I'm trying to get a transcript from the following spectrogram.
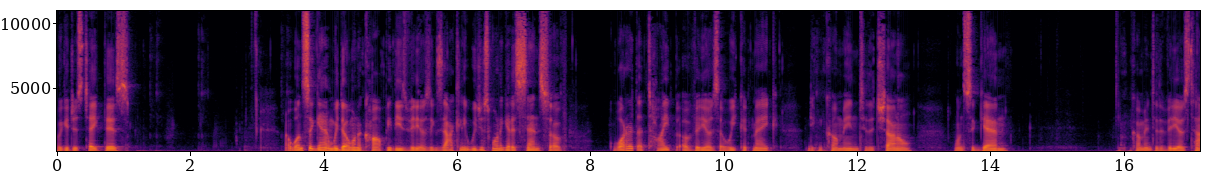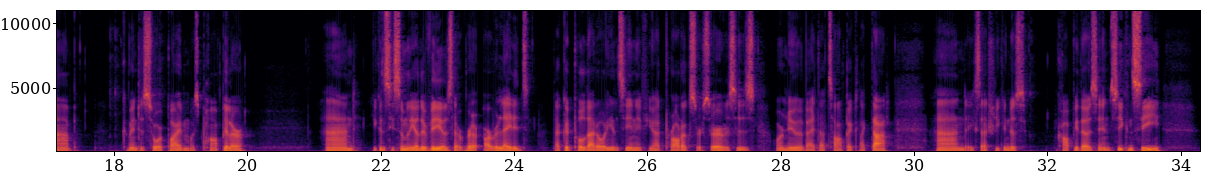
we could just take this. Now, once again, we don't want to copy these videos exactly. We just want to get a sense of what are the type of videos that we could make. And you can come into the channel. Once again, you can come into the videos tab, come into sort by most popular, and you can see some of the other videos that re are related that could pull that audience in if you had products or services or knew about that topic like that and etc. You can just copy those in. So you can see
